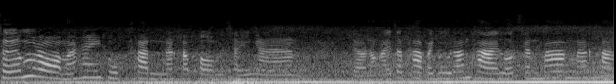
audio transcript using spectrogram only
เส ริมรอมาให้ทุกคันนะคะ พร้อมใช้งาน เดี๋ยวน้องไอซ์จะพาไปดูด้านท้ายรถกันบ้างนะคะ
